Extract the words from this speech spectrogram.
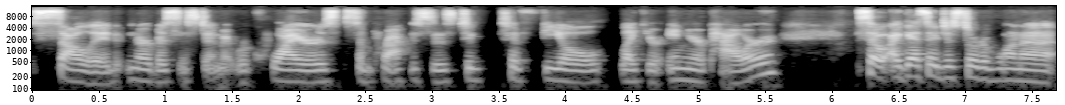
solid nervous system. It requires some practices to, to feel like you're in your power. So I guess I just sort of want to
